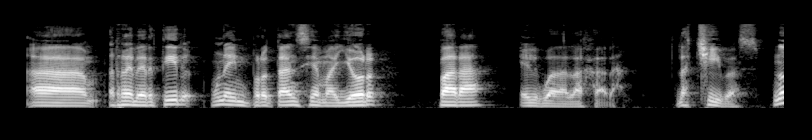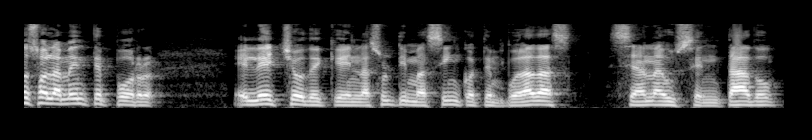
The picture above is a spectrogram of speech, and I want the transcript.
a revertir una importancia mayor para el Guadalajara. Las Chivas, no solamente por el hecho de que en las últimas cinco temporadas se han ausentado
